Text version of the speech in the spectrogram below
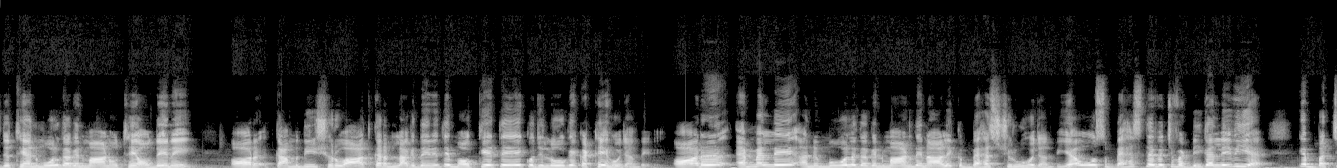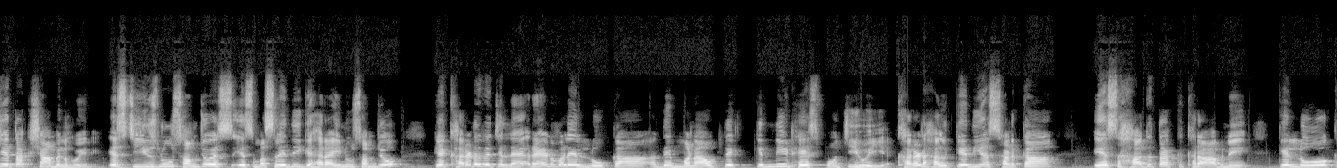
ਜਿੱਥੇ ਅਨਮੋਲ ਗਗਨਮਾਨ ਉੱਥੇ ਆਉਂਦੇ ਨੇ। ਔਰ ਕੰਮ ਦੀ ਸ਼ੁਰੂਆਤ ਕਰਨ ਲੱਗਦੇ ਨੇ ਤੇ ਮੌਕੇ ਤੇ ਕੁਝ ਲੋਕ ਇਕੱਠੇ ਹੋ ਜਾਂਦੇ ਨੇ। ਔਰ ਐਮਐਲਏ ਅਨਮੋਲ ਗਗਨਮਾਨ ਦੇ ਨਾਲ ਇੱਕ ਬਹਿਸ ਸ਼ੁਰੂ ਹੋ ਜਾਂਦੀ ਹੈ। ਉਸ ਬਹਿਸ ਦੇ ਵਿੱਚ ਵੱਡੀ ਗੱਲ ਇਹ ਵੀ ਹੈ ਕਿ ਬੱਚੇ ਤੱਕ ਸ਼ਾਮਿਲ ਹੋਏ ਨੇ। ਇਸ ਚੀਜ਼ ਨੂੰ ਸਮਝੋ, ਇਸ ਇਸ ਮਸਲੇ ਦੀ ਗਹਿਰਾਈ ਨੂੰ ਸਮਝੋ ਕਿ ਖਰੜ ਵਿੱਚ ਲੈ- ਰਹਿਣ ਵਾਲੇ ਲੋਕਾਂ ਦੇ ਮਨਾਂ ਉੱਤੇ ਕਿੰਨੀ ਠੇਸ ਪਹੁੰਚੀ ਹੋਈ ਹੈ। ਖਰੜ ਹਲਕੇ ਦੀਆਂ ਸੜਕਾਂ ਇਸ ਹੱਦ ਤੱਕ ਖਰਾਬ ਨੇ ਕਿ ਲੋਕ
